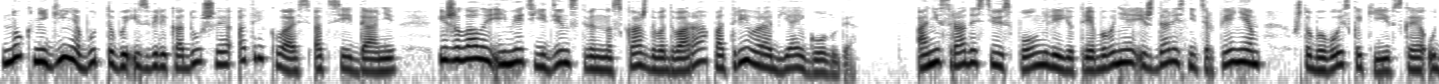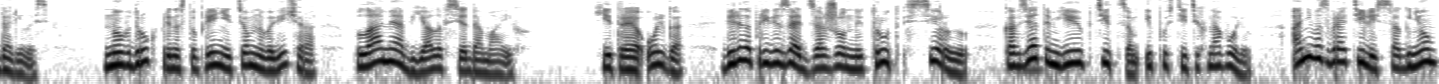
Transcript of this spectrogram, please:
но княгиня будто бы из великодушия отреклась от сей дани и желала иметь единственно с каждого двора по три воробья и голубя. Они с радостью исполнили ее требования и ждали с нетерпением, чтобы войско киевское удалилось. Но вдруг при наступлении темного вечера пламя объяло все дома их. Хитрая Ольга велела привязать зажженный труд серую ко взятым ею птицам и пустить их на волю. Они возвратились с огнем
